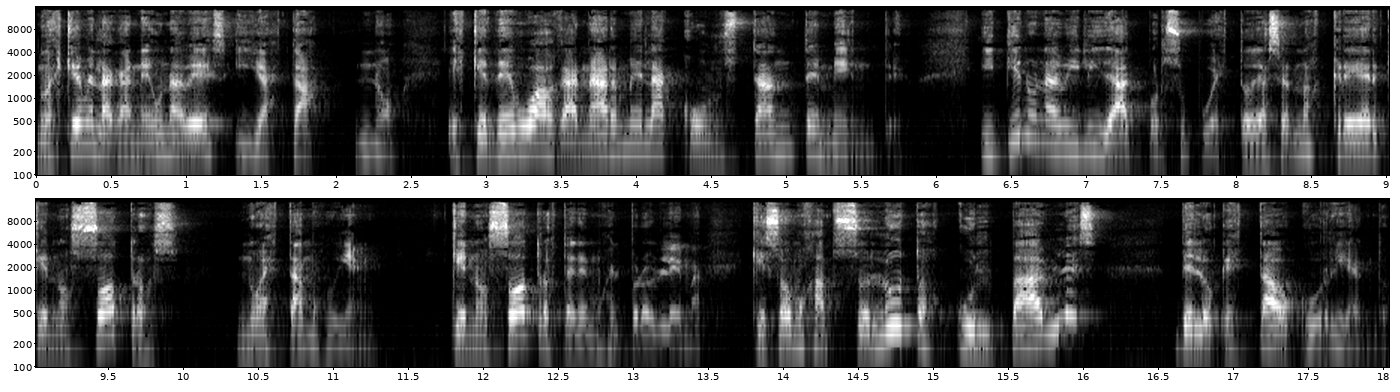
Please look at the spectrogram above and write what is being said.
No es que me la gané una vez y ya está. No, es que debo ganármela constantemente. Y tiene una habilidad, por supuesto, de hacernos creer que nosotros no estamos bien, que nosotros tenemos el problema, que somos absolutos culpables de lo que está ocurriendo.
